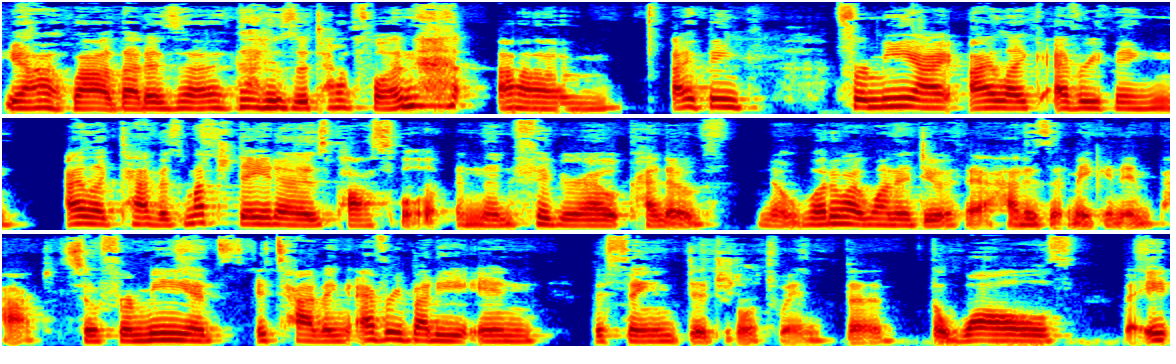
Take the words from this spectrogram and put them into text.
Yeah, wow, that is a that is a tough one. Um, I think for me, I, I like everything. I like to have as much data as possible and then figure out kind of, you know, what do I want to do with it? How does it make an impact? So for me, it's, it's having everybody in the same digital twin, the, the walls, the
